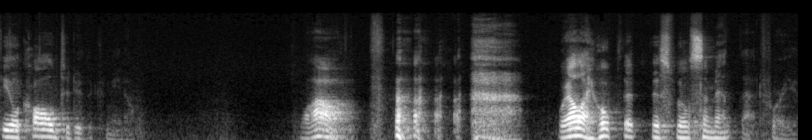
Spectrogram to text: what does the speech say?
feel called to do the Camino? Wow. well, I hope that this will cement that for you.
